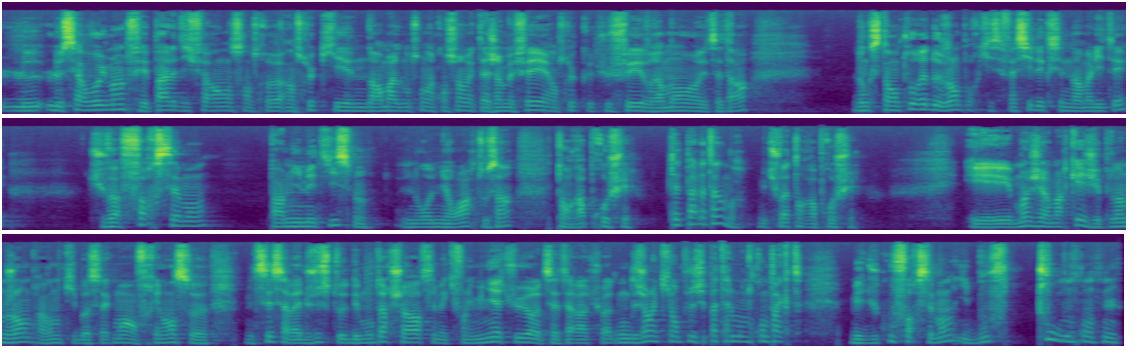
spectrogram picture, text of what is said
le, le cerveau humain fait pas la différence entre un truc qui est normal dans ton inconscient mais que t'as jamais fait et un truc que tu fais vraiment, etc. Donc si t'es entouré de gens pour qui c'est facile et que c'est une normalité, tu vas forcément, par mimétisme, le neurone miroir, tout ça, t'en rapprocher peut-être pas l'atteindre, mais tu vas t'en rapprocher. Et moi j'ai remarqué, j'ai plein de gens par exemple qui bossent avec moi en freelance, euh, mais tu sais ça va être juste des monteurs shorts, les mecs qui font les miniatures, etc. Tu vois, donc des gens qui en plus j'ai pas tellement de contact, mais du coup forcément ils bouffent tout mon contenu.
